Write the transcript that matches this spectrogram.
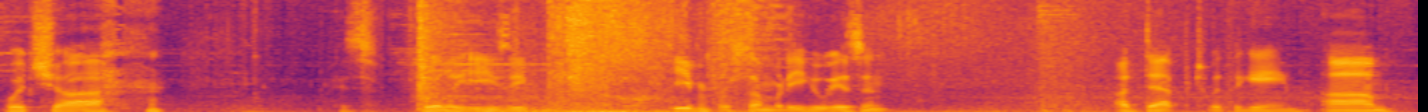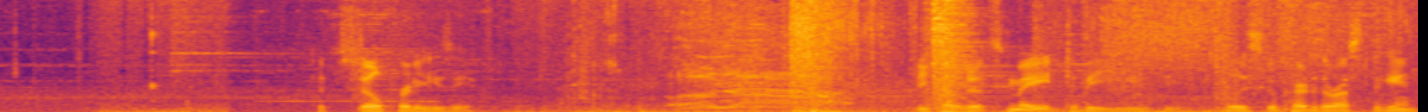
which uh, is really easy, even for somebody who isn't adept with the game. Um, it's still pretty easy. Because it's made to be easy, at least compared to the rest of the game.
